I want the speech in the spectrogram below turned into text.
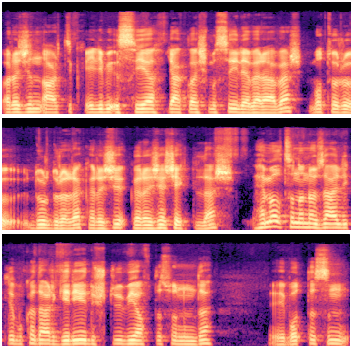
aracın artık belli bir ısıya yaklaşmasıyla beraber motoru durdurarak aracı garaja çektiler. Hamilton'ın özellikle bu kadar geriye düştüğü bir hafta sonunda e, Bottas'ın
